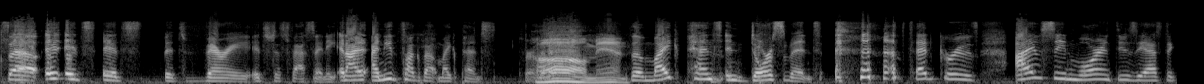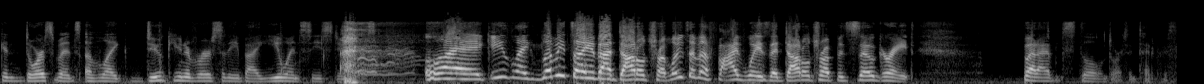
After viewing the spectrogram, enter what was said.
So it, it's it's it's very it's just fascinating. And I I need to talk about Mike Pence for a minute. Oh man. the Mike Pence endorsement of Ted Cruz. I've seen more enthusiastic endorsements of like Duke University by UNC students. like he's like, let me tell you about Donald Trump. Let me tell you about five ways that Donald Trump is so great. But I'm still endorsing Ted Cruz.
